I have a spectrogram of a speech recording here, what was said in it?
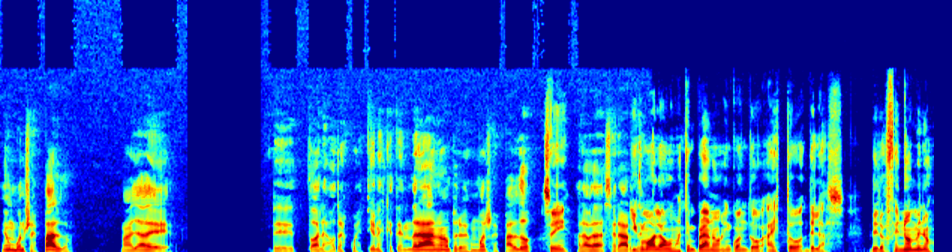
es un buen respaldo, más allá de, de todas las otras cuestiones que tendrá, ¿no? Pero es un buen respaldo Sí. a la hora de hacer arte. Y como hablábamos más temprano en cuanto a esto de las de los fenómenos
